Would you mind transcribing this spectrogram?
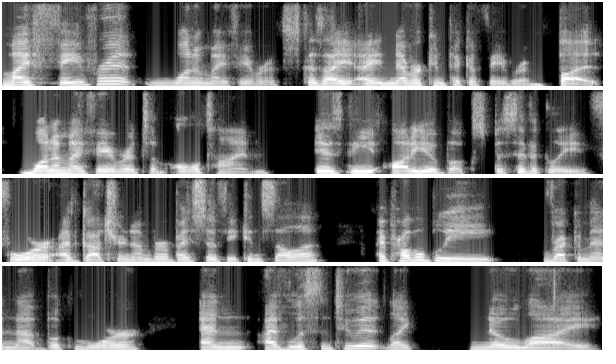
my favorite, one of my favorites, because I, I never can pick a favorite, but one of my favorites of all time is the audiobook specifically for I've Got Your Number by Sophie Kinsella. I probably recommend that book more. And I've listened to it like no lie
